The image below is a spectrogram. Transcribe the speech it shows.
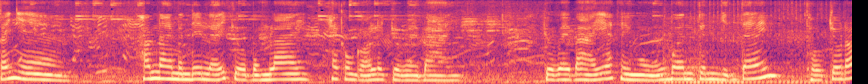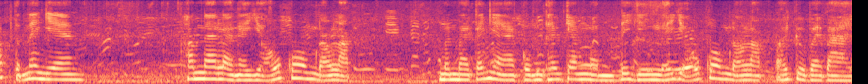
cả nhà. Hôm nay mình đi lễ chùa Bồng Lai, Hay còn gọi là chùa Bài Bài. Chùa Bài Bài thì ngụ bên Kinh Vĩnh Tế, Thuộc Châu Đốc, tỉnh An Giang. Hôm nay là ngày dỗ của ông Đạo Lập. Mình mời cả nhà cùng theo chân mình Đi dự lễ dỗ của ông Đạo Lập Ở chùa Bài Bài.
